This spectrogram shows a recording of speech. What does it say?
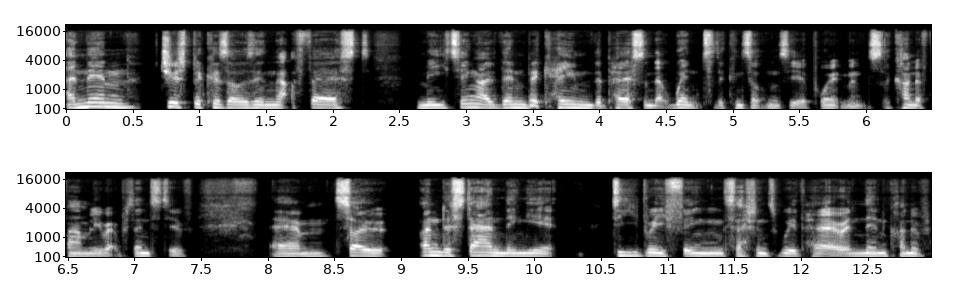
and then just because i was in that first meeting i then became the person that went to the consultancy appointments a kind of family representative. Um, so understanding it debriefing sessions with her and then kind of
